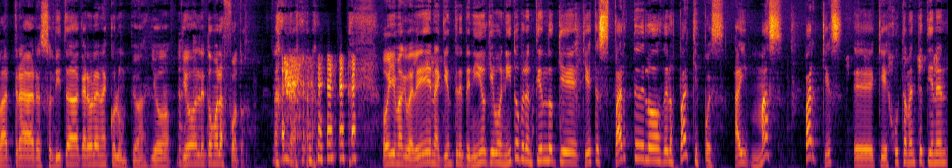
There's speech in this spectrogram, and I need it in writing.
Va a entrar solita Carola en el columpio, ¿eh? yo, yo le tomo las fotos. Oye Magdalena, qué entretenido, qué bonito, pero entiendo que, que este es parte de los, de los parques, pues hay más parques eh, que justamente tienen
